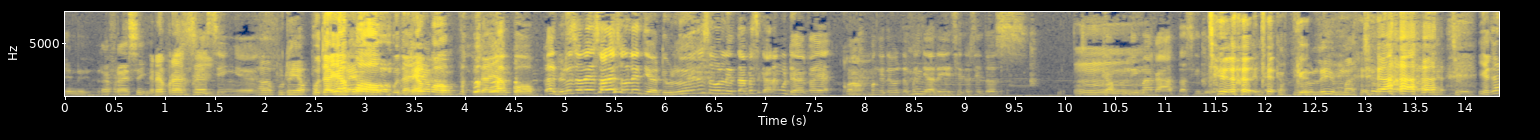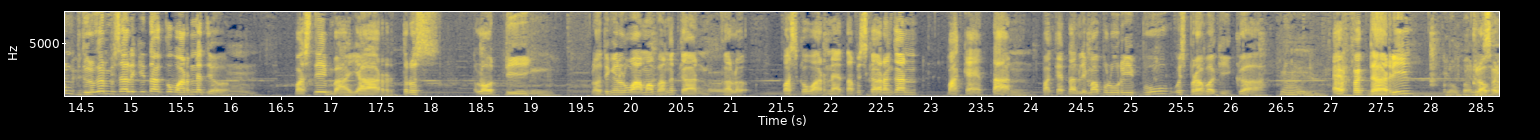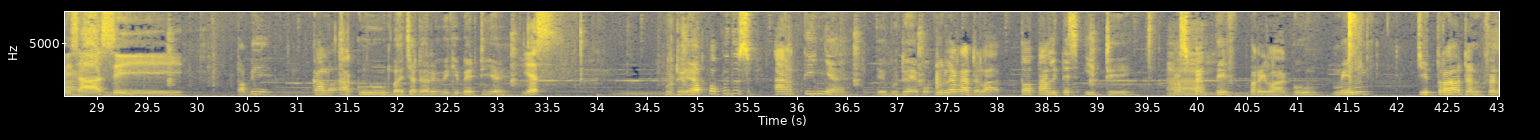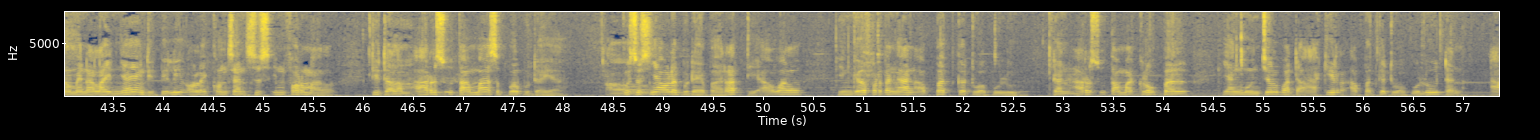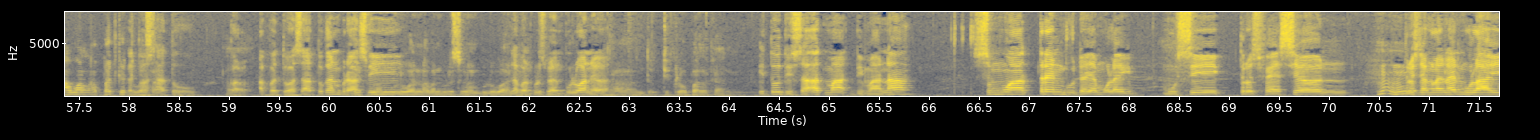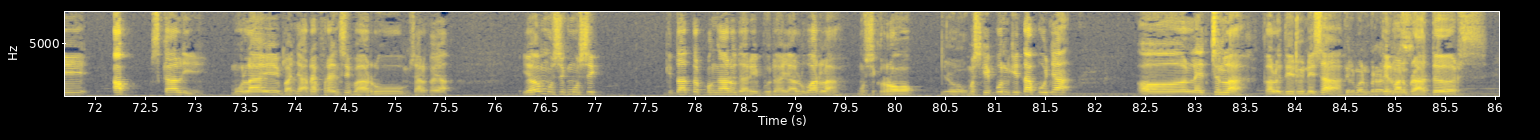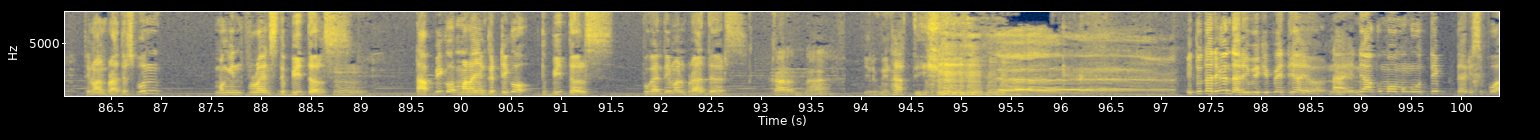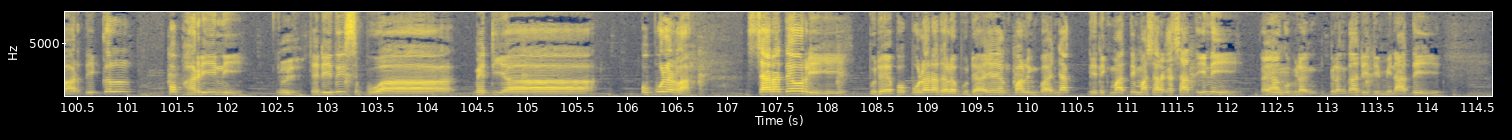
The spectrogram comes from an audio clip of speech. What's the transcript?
ini refreshing. Referensi refreshing ya. Ah, budaya pop. Budaya pop budaya pop budaya pop. Nah, dulu soalnya, soalnya sulit ya. Dulu itu sulit tapi sekarang udah kayak gampang gitu untuk mencari situs-situs Hmm. 35 ke atas gitu. 35 Cuk. Banget, Cuk. ya kan dulu kan misalnya kita ke warnet ya Hmm. pasti bayar terus loading. Loadingnya lama banget kan Hmm. kalau pas ke warnet. Tapi sekarang kan paketan. Paketan 50.000 ribu wis berapa giga? Hmm, efek dari globalisasi. globalisasi. Tapi kalau aku baca dari Wikipedia ya, yes. budaya pop itu artinya ya budaya populer adalah totalitas ide, perspektif, perilaku, meme, citra dan fenomena lainnya yang dipilih oleh konsensus informal di dalam arus utama sebuah budaya. Oh. Khususnya oleh budaya barat di awal hingga pertengahan abad ke-20 dan arus utama global yang muncul pada akhir abad ke-20 dan awal abad ke ke-21. 21 kalau abad 21 kan berarti 90-an, 80 90-an. 80 90-an ya Ah, untuk diglobalkan. itu di saat ma- di mana semua tren budaya mulai musik terus fashion terus yang lain-lain mulai up sekali mulai banyak referensi baru misal kayak ya musik-musik kita terpengaruh dari budaya luar lah musik rock Yo. meskipun kita punya eh, legend lah kalau di Indonesia Tillman Brothers. Tillman Brothers Tillman Brothers pun menginfluence The Beatles Hmm. tapi kok malah yang gede kok The Beatles bukan Tillman Brothers Karena Illuminati. Ya. itu tadi kan dari Wikipedia ya nah ini aku mau mengutip dari sebuah artikel pop hari ini Wih, jadi itu sebuah media populer lah secara teori budaya populer adalah budaya yang paling banyak dinikmati masyarakat saat ini kayak aku bilang bilang tadi diminati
